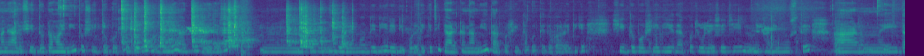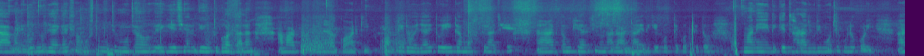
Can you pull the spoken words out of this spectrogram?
মানে আলু সিদ্ধটা হয়নি, তো সিদ্ধ করতে দেবো দিলে আর কি হয়ে যাবে। জলের মধ্যে দিয়ে রেডি করে রেখেছি, ডালটা নামিয়ে তারপর সিদ্ধ করতে দেবো। আর এদিকে সিদ্ধ বসিয়ে দিয়ে দেখো চলে এসেছি এখানে মুছতে আর এই দা মানে অন্য জায়গায় সমস্ত মুছে মোচা হয়ে গিয়েছে। আর যেহেতু ঘর দালান, আমার আর কি কমপ্লিট হয়ে যায়, তো এইটা মুছতে আজকে একদম খেয়াল ছিল না। রান্না এদিকে করতে করতে তো মানে এদিকে ঝাড়াঝুড়ি মোছাগুলো করি আর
